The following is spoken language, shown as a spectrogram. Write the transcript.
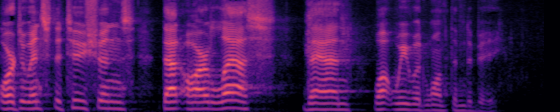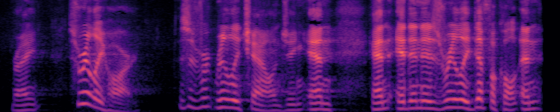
or to institutions that are less than what we would want them to be, right? It's really hard. This is really challenging, and, and, it is really difficult. And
